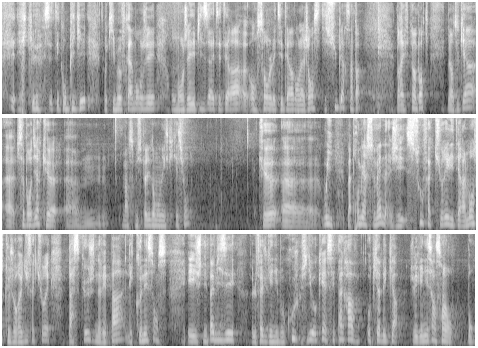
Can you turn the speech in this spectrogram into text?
et que c'était compliqué. Donc il m'offrait à manger, on mangeait des pizzas, etc. ensemble, etc. dans l'agence. C'était super sympa. Bref, peu importe. Mais en tout cas, tout ça pour dire que. mince, je me suis perdu dans mon explication que euh, oui, ma première semaine, j'ai sous-facturé littéralement ce que j'aurais dû facturer parce que je n'avais pas les connaissances. Et je n'ai pas visé le fait de gagner beaucoup. Je me suis dit, ok, c'est pas grave. Au pire des cas, je vais gagner 500 euros. Bon,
